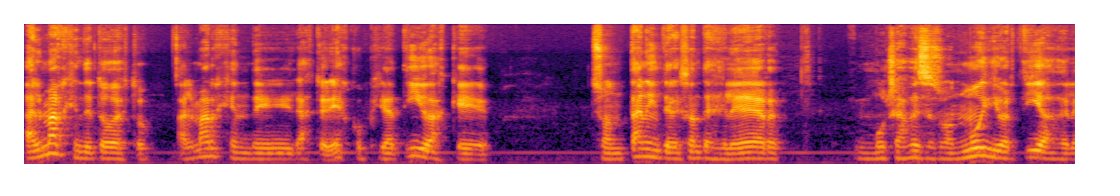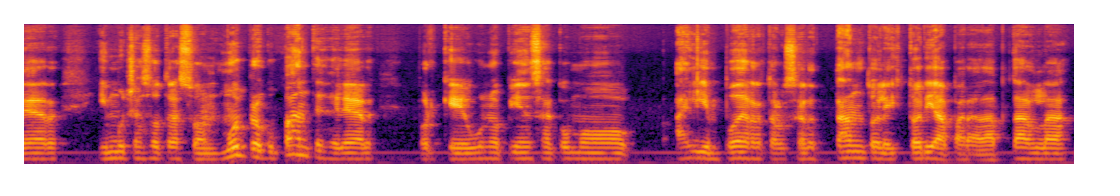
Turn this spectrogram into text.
Al margen de todo esto, al margen de las teorías conspirativas que son tan interesantes de leer, muchas veces son muy divertidas de leer y muchas otras son muy preocupantes de leer porque uno piensa cómo alguien puede retorcer tanto la historia para adaptarla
